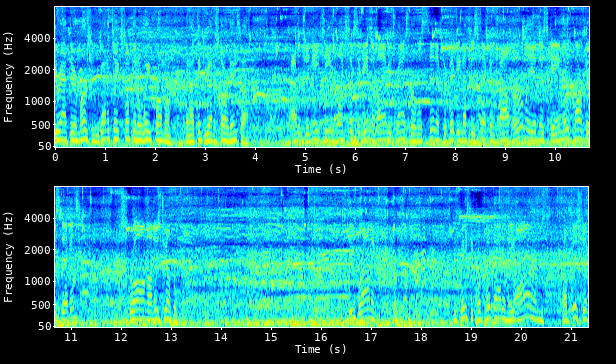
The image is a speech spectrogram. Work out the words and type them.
you're at their mercy. You got to take something away from them, and I think you got to start inside. Averaging 18.6 a game, the Miami transfer will sit after picking up his second foul early in this game. There's Marcus Evans, strong on his jumper. Steve Browning just basically put that in the arms of Bishop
